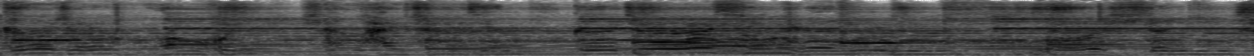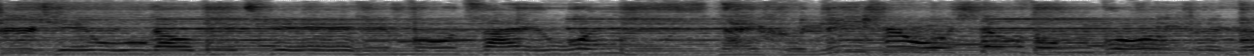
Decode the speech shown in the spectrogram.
隔着黄昏，山海之间隔着行人。我深知切勿告别，切莫再问，奈何你是我相逢过的人，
